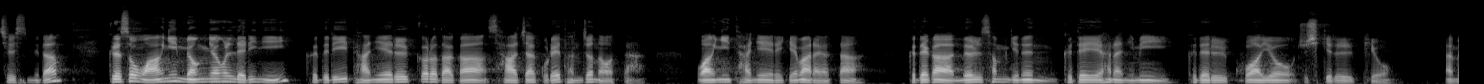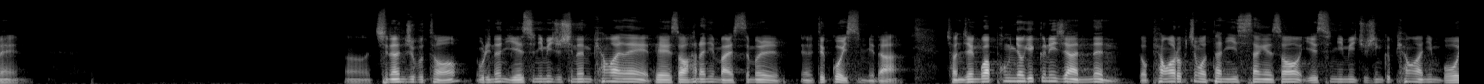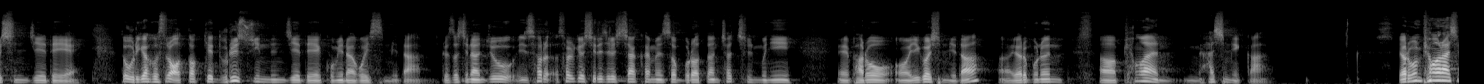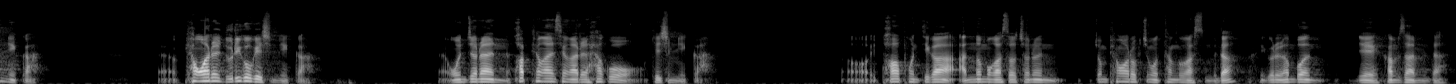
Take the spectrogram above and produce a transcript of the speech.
같이 읽습니다. 그래서 왕이 명령을 내리니 그들이 다니엘을 끌어다가 사자굴에 던져 넣었다. 왕이 다니엘에게 말하였다. 그대가 늘 섬기는 그대의 하나님이 그대를 구하여 주시기를 비오. 아멘. 어, 지난주부터 우리는 예수님이 주시는 평안에 대해서 하나님 말씀을 듣고 있습니다. 전쟁과 폭력이 끊이지 않는 또 평화롭지 못한 이 세상에서 예수님이 주신 그 평안이 무엇인지에 대해 또 우리가 그것을 어떻게 누릴 수 있는지에 대해 고민하고 있습니다. 그래서 지난주 이 설, 교 시리즈를 시작하면서 물었던 첫 질문이 예, 바로 어, 이것입니다. 어, 여러분은 어, 평안하십니까? 여러분 평안하십니까? 평화를 누리고 계십니까? 온전한 화평한 생활을 하고 계십니까? 파워포인트가 안 넘어가서 저는 좀 평화롭지 못한 것 같습니다. 이거를 한번 예 감사합니다.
